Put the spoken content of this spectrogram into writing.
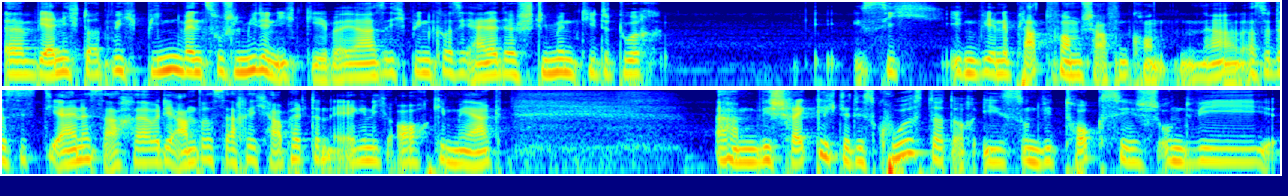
äh, wäre nicht dort, wo ich bin, wenn es Social Media nicht gäbe, ja. Also ich bin quasi eine der Stimmen, die dadurch sich irgendwie eine Plattform schaffen konnten. Ja. Also das ist die eine Sache. Aber die andere Sache, ich habe halt dann eigentlich auch gemerkt, ähm, wie schrecklich der Diskurs dort auch ist und wie toxisch und wie,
